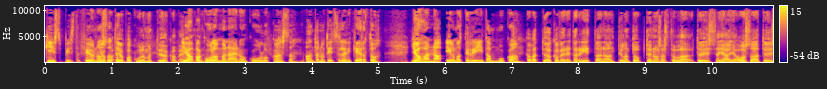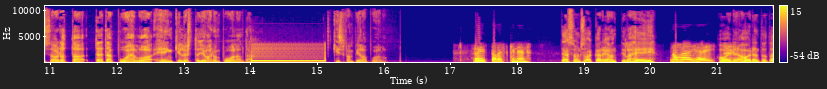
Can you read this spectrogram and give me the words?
kiss.fi on osoite. Jopa, jopa kuulemma työkaveri. Jopa kuulemma, näin on kuullut kanssa, antanut itselleni kertoa. Johanna ilmoitti Riitan mukaan. He ovat työkavereita, Riitta on Anttilan Top osastolla töissä ja, ja osaa töissä odottaa tätä puhelua henkilöstöjohdon puolelta. Kissafan pilapuhelu. Riitta Leskinen. Tässä on Sakari Anttila, hei. No hei hei. Hoidan, hoidan tota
